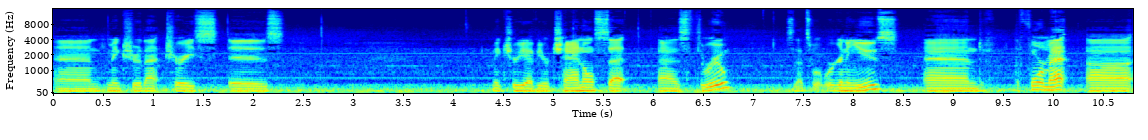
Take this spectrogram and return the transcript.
and make sure that trace is, make sure you have your channel set as through. So that's what we're gonna use. And the format, uh,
